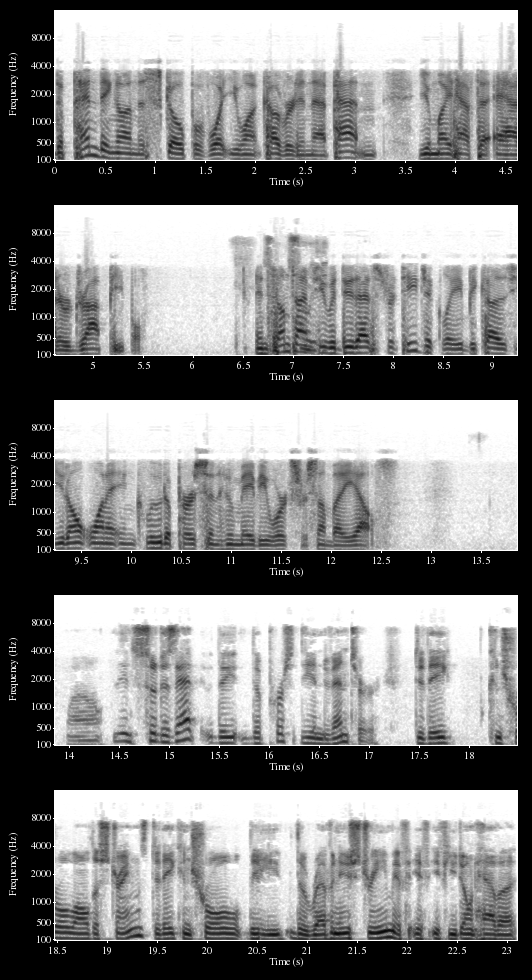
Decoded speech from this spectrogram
depending on the scope of what you want covered in that patent, you might have to add or drop people. And sometimes you would do that strategically because you don't want to include a person who maybe works for somebody else. Wow. And so does that the the person the inventor do they control all the strings? Do they control the the revenue stream if if, if you don't have a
